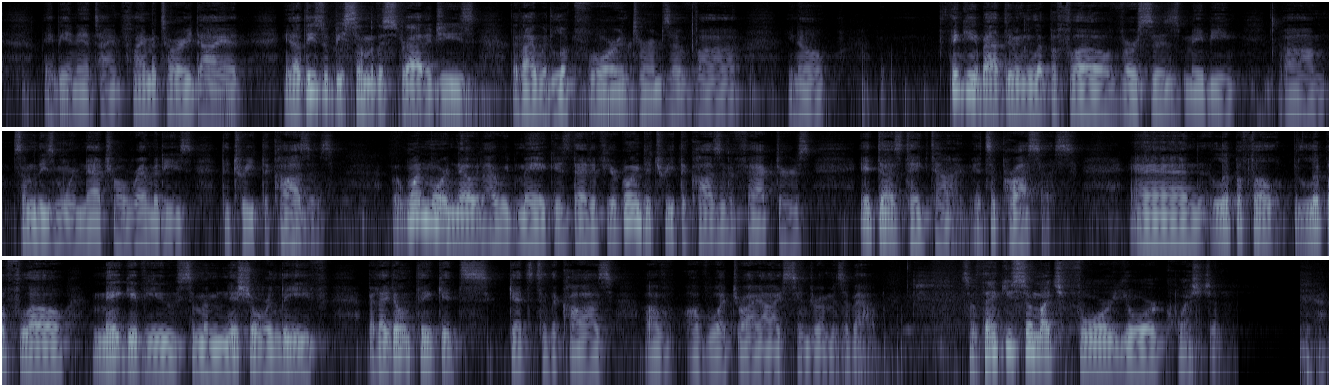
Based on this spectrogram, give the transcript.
maybe an anti-inflammatory diet. You know, these would be some of the strategies that I would look for in terms of, uh, you know, thinking about doing lipoflow versus maybe um, some of these more natural remedies to treat the causes. But one more note I would make is that if you're going to treat the causative factors, it does take time. It's a process. And LipiFlow, LipiFlow may give you some initial relief, but I don't think it gets to the cause of, of what dry eye syndrome is about. So thank you so much for your question.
